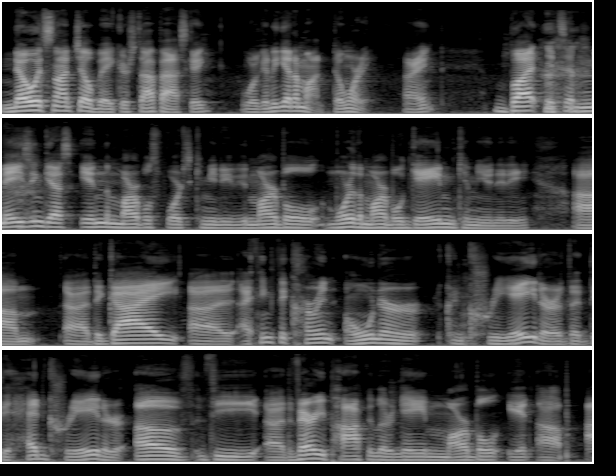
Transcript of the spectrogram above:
No, it's not Joe Baker. Stop asking. We're gonna get him on. Don't worry. All right. But it's an amazing guest in the marble sports community, the marble, more the marble game community. Um, uh, the guy, uh, I think the current owner and creator, the, the head creator of the uh, the very popular game Marble It Up. Uh,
